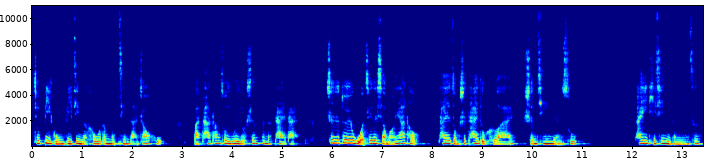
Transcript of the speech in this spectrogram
就毕恭毕敬的和我的母亲打招呼，把她当做一位有身份的太太，甚至对于我这个小毛丫头。他也总是态度和蔼，神情严肃。他一提起你的名字，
